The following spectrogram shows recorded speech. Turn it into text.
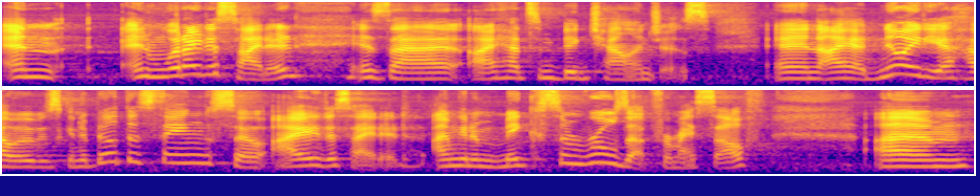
and and what I decided is that I had some big challenges, and I had no idea how I was gonna build this thing. So I decided I'm gonna make some rules up for myself. Um,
